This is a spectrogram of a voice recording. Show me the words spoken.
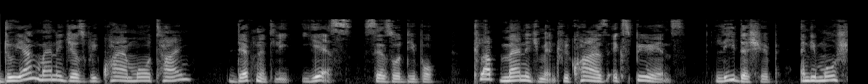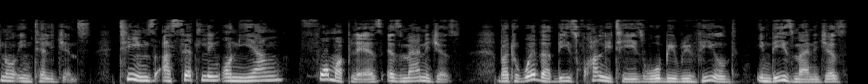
Do young managers require more time? Definitely, yes, says Odipo. Club management requires experience, leadership, and emotional intelligence. Teams are settling on young, former players as managers, but whether these qualities will be revealed in these managers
